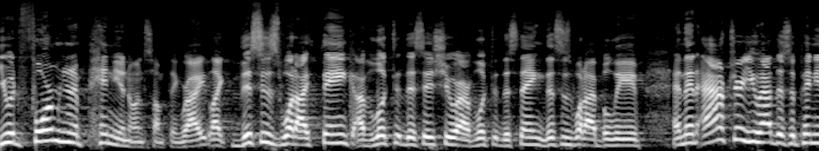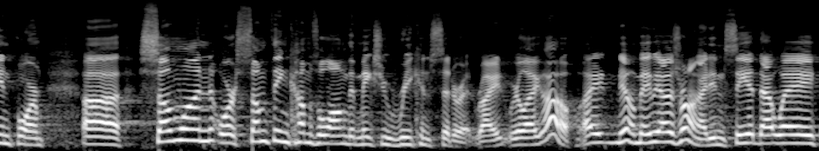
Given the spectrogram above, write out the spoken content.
you had formed an opinion on something, right? Like, this is what I think, I've looked at this issue, or I've looked at this thing, this is what I believe. And then after you have this opinion formed, uh, someone or something comes along that makes you reconsider it, right? We're like, oh, I, you know, maybe I was wrong. I didn't see it that way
